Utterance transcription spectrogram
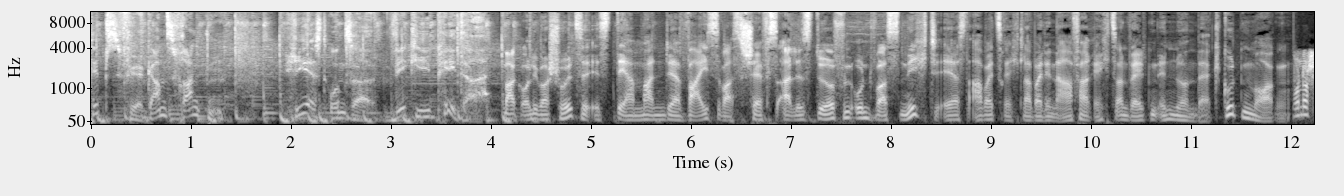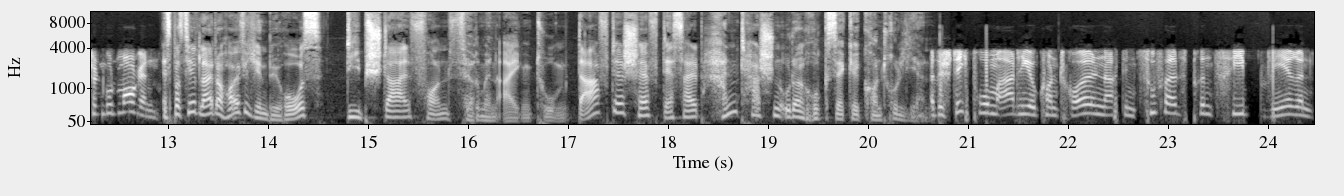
Tipps für ganz Franken. Hier ist unser Wiki Peter. Marc Oliver Schulze ist der Mann, der weiß, was Chefs alles dürfen und was nicht. Er ist Arbeitsrechtler bei den AFA Rechtsanwälten in Nürnberg. Guten Morgen. Wunderschönen guten Morgen. Es passiert leider häufig in Büros. Diebstahl von Firmeneigentum. Darf der Chef deshalb Handtaschen oder Rucksäcke kontrollieren? Also stichprobenartige Kontrollen nach dem Zufallsprinzip wären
